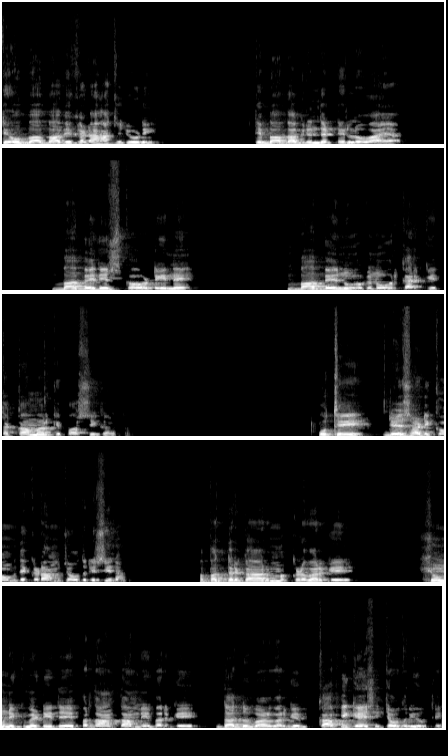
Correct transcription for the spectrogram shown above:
ਤੇ ਉਹ ਬਾਬਾ ਵੀ ਖੜਾ ਹੱਥ ਜੋੜੀ। ਤੇ ਬਾਬਾ ਗਰਿੰਦਰ ਢਿੱਲੋਂ ਆਇਆ। ਬਾਬੇ ਦੀ ਸਿਕਿਉਰਿਟੀ ਨੇ ਬਾਬੇ ਨੂੰ ਇਗਨੋਰ ਕਰਕੇ ਧੱਕਾ ਮਾਰ ਕੇ ਪਾਸੇ ਕਰਤਾ ਉੱਥੇ ਜਿਹੜੇ ਸਾਡੀ ਕੌਮ ਦੇ ਕਢਾਮ ਚੌਧਰੀ ਸੀ ਨਾ ਪੱਤਰਕਾਰ ਮੱਕੜ ਵਰਗੇ, ਸ਼੍ਰੋਮਣੀ ਕਮੇਟੀ ਦੇ ਪ੍ਰਧਾਨ ਧਾਮੀ ਵਰਗੇ, ਦਾਦੂਵਾਲ ਵਰਗੇ ਕਾਫੀ ਗਏ ਸੀ ਚੌਧਰੀ ਉੱਥੇ।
